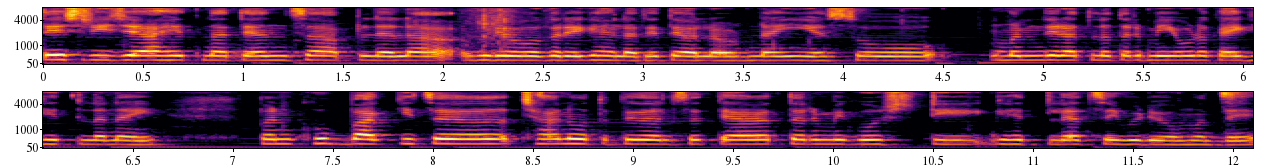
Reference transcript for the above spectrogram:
ते श्री जे आहेत ना त्यांचा आपल्याला व्हिडिओ वगैरे घ्यायला तिथे अलाउड नाही आहे सो मंदिरातलं तर मी एवढं काही घेतलं नाही. पण खूप बाकीचं छान होतं तिथलचं त्या तर मी गोष्टी घेतल्याच आहे व्हिडिओमध्ये.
